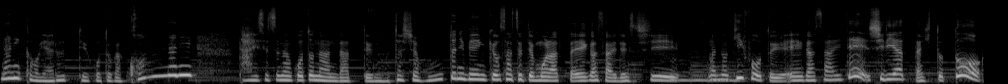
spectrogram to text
何かをやるっていうことがこんなに大切なことなんだっていうのを私は本当に勉強させてもらった映画祭ですし、あのギフォーという映画祭で知り合った人と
